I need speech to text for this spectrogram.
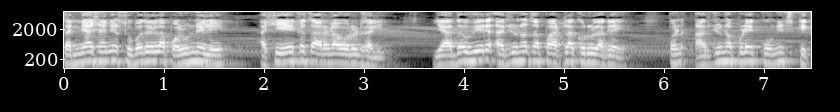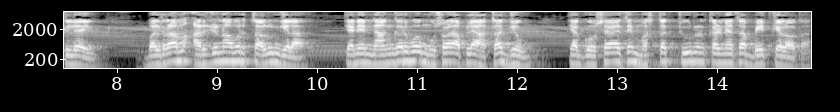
संन्याशाने सुभद्रेला पळून नेले. अशी एकच आरडाओरड झाली. यादववीर अर्जुनाचा पाठला करू लागले पण अर्जुनापुढे कोणीच टिकले नाही. बलराम अर्जुनावर चालून गेला. त्याने नांगर व मुसळ आपल्या हातात घेऊन त्या गोसाळ्याचे मस्तक चूर्ण करण्याचा बेत केला होता.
